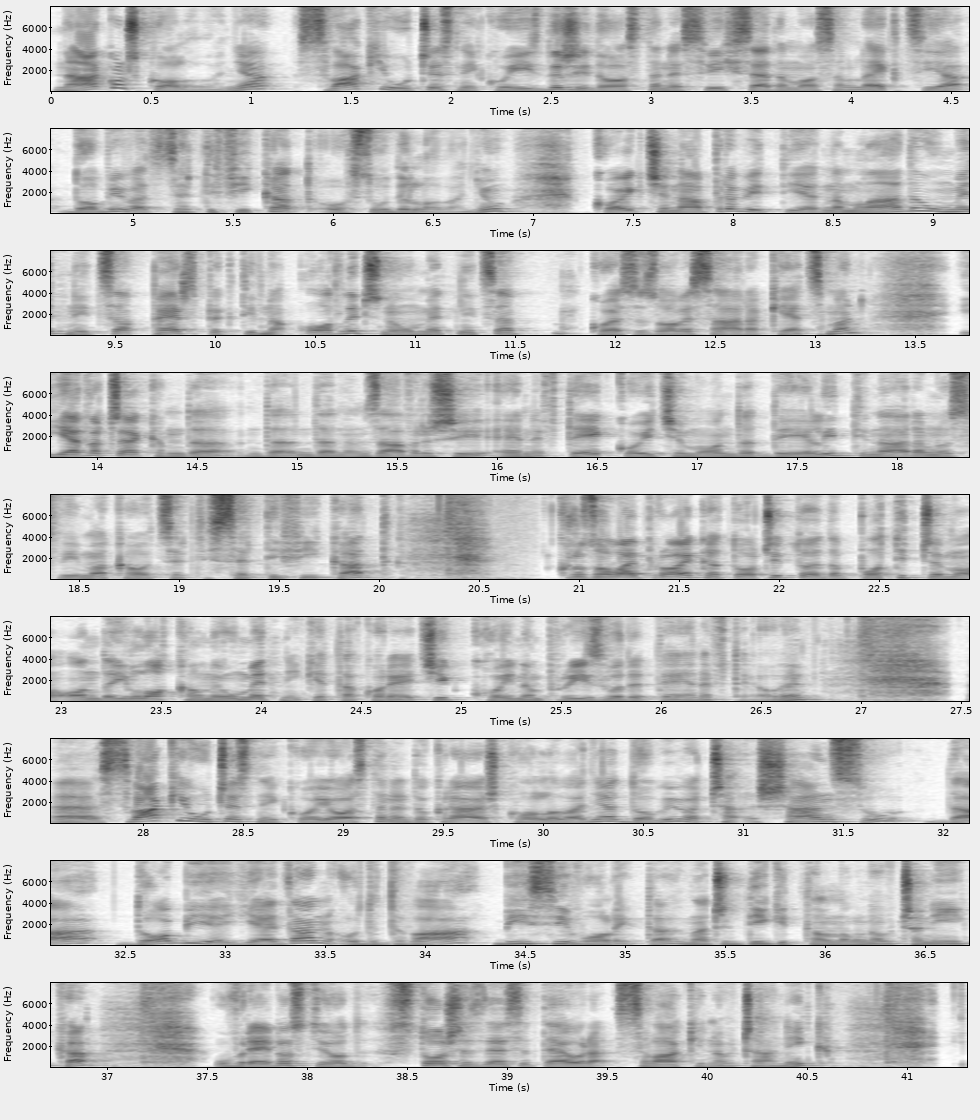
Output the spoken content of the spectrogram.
Nakon školovanja, svaki učesnik koji izdrži da ostane svih 7-8 lekcija dobiva certifikat o sudelovanju, kojeg će napraviti jedna mlada umetnica, perspektivna, odlična umetnica koja se zove Sara Kecman i jedva čekam da, da, da nam završi NFT koji ćemo onda deliti naravno svima kao certifikat kroz ovaj projekat očito je da potičemo onda i lokalne umetnike, tako reći, koji nam proizvode te NFT-ove. E, svaki učesnik koji ostane do kraja školovanja dobiva šansu da dobije jedan od dva BC volita, znači digitalnog novčanika, u vrednosti od 160 eura svaki novčanik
